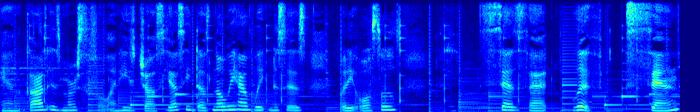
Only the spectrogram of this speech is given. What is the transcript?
And God is merciful and He's just. Yes, He does know we have weaknesses, but He also says that with sin,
